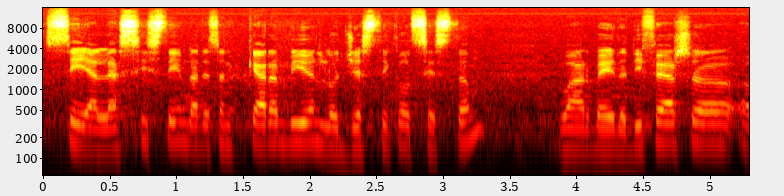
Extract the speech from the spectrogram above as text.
CLS-systeem. Dat is een Caribbean Logistical System, waarbij de diverse uh,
